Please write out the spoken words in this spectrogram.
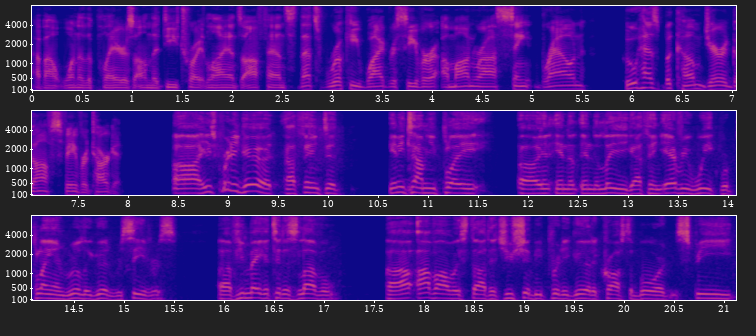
about one of the players on the Detroit Lions offense. That's rookie wide receiver Amon-Ra St. Brown, who has become Jared Goff's favorite target. Uh, he's pretty good. I think that anytime you play uh, in, in the, in, the, league, I think every week we're playing really good receivers. Uh, if you make it to this level, uh, I've always thought that you should be pretty good across the board speed,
